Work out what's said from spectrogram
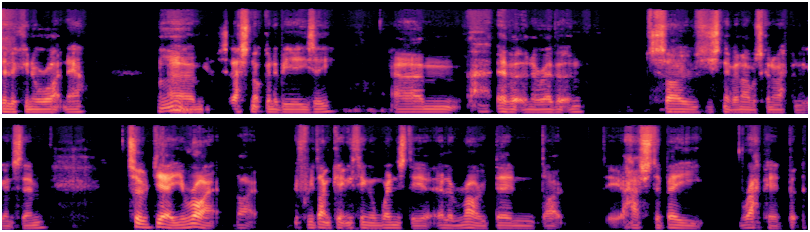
They're looking all right now. Mm. Um, so that's not going to be easy. Um, Everton or Everton. So you just never know what's going to happen against them. So yeah, you're right. Like if we don't get anything on Wednesday at Elland Road, then like it has to be rapid. But the,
